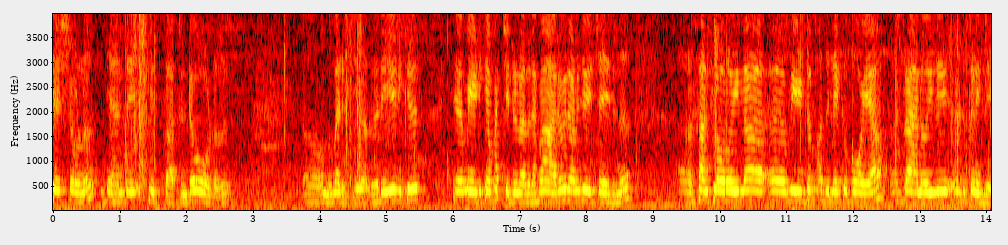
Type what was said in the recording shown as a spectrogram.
ശേഷമാണ് ഞാൻ എന്റെ ഫ്ലിപ്കാർട്ടിന്റെ ഓർഡർ ഒന്ന് വരുത്തിയത്. അതുവരെ എനിക്ക് മേടിക്കാൻ പറ്റിയിട്ടുണ്ടായിരുന്നില്ല. അപ്പോൾ ആരോ ഒരാൾ ചോദിച്ചായിരുന്നു സൺഫ്ലവർ ഓയിൽ വീണ്ടും അതിലേക്ക് പോയ ബ്രാൻ ഓയിൽ എടുക്കണില്ലേ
